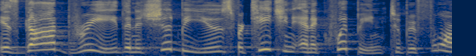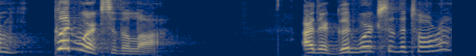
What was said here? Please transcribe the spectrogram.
is God breathed, and it should be used for teaching and equipping to perform good works of the law. Are there good works of the Torah?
